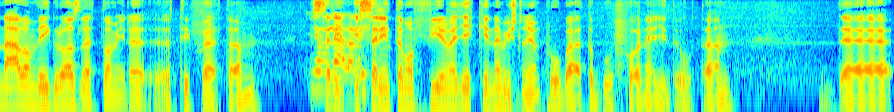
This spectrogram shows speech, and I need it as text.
Nálam végül az lett, amire tippeltem. Jó, Szerint, és szerintem a film egyébként nem is nagyon próbálta burkolni egy idő után, de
